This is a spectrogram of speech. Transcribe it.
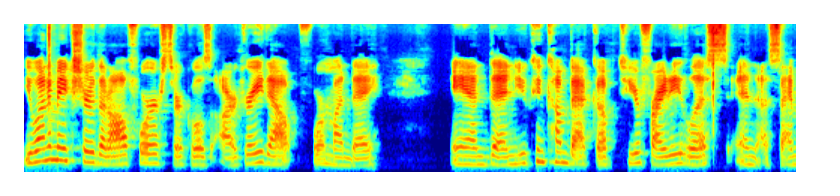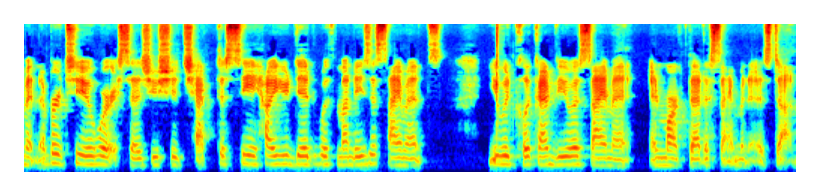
You want to make sure that all four circles are grayed out for Monday and then you can come back up to your Friday list and assignment number two, where it says you should check to see how you did with Monday's assignments. You would click on view assignment and mark that assignment as done.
